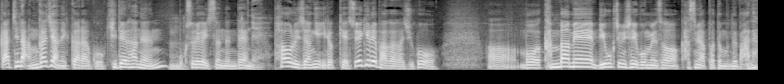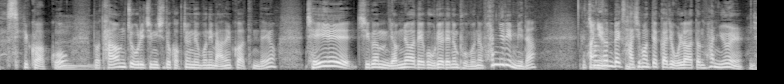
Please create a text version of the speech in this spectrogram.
까지는 안 가지 않을까라고 기대를 하는 음. 목소리가 있었는데 네. 파월 의장이 이렇게 쐐기를 박아가지고 어, 뭐, 간밤에 미국 증시를 보면서 가슴이 아팠던 분들 많았을 것 같고, 음. 또 다음 주 우리 증시도 걱정되는 분이 많을 것 같은데요. 제일 지금 염려가 되고 우려되는 부분은 환율입니다. 환율. 1340원대까지 올라왔던 환율 네.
